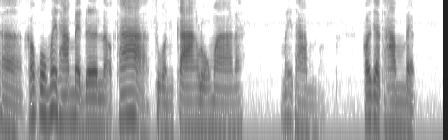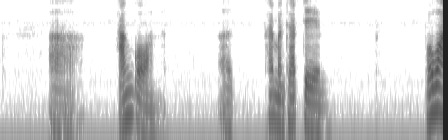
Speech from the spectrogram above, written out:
เออเขาคงไม่ทำแบบเดิมหรอกถ้าส่วนกลางลงมานะ ไม่ทำเขาจะทำแบบอ่าครั้งก่อนอให้มันชัดเจน เพราะว่า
